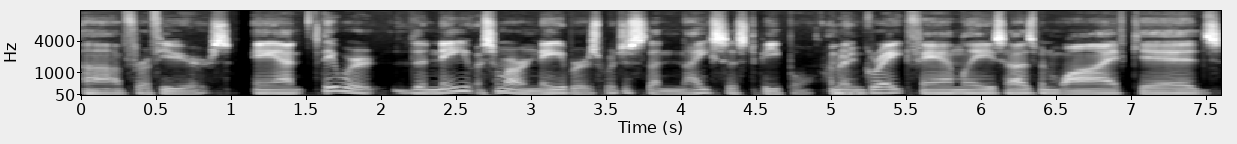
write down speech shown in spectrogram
uh, for a few years. And they were the neighbor, some of our neighbors were just the nicest people. I mean, great families, husband, wife, kids.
